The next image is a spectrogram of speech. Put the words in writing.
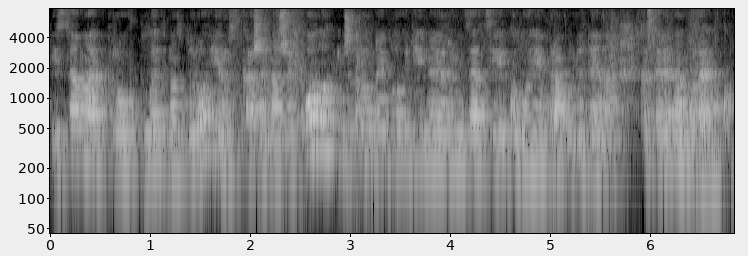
І саме про вплив на здоров'я розкаже наш еколог Міжнародної благодійної організації Екологія право людина Катерина Норенко.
